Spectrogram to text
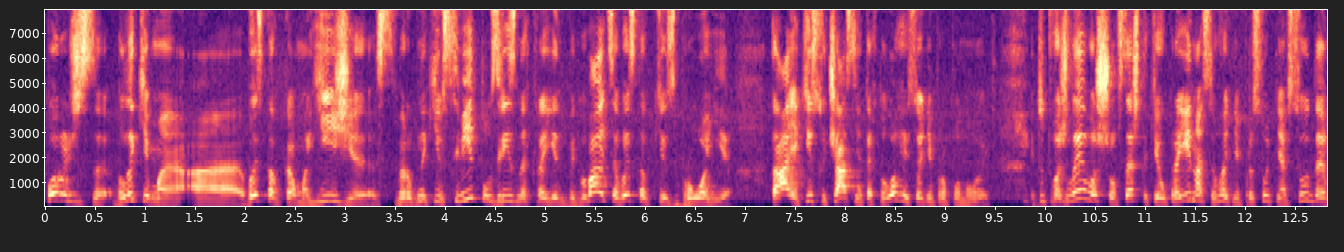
Поруч з великими е, виставками їжі з виробників світу з різних країн відбуваються виставки зброї, та які сучасні технології сьогодні пропонують. І тут важливо, що все ж таки Україна сьогодні присутня всюди.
